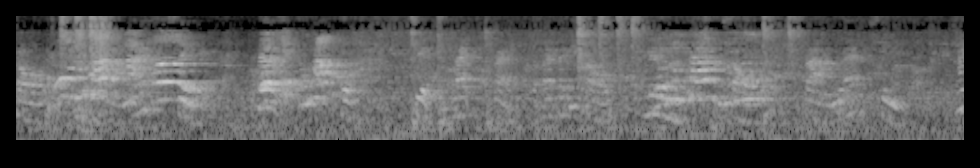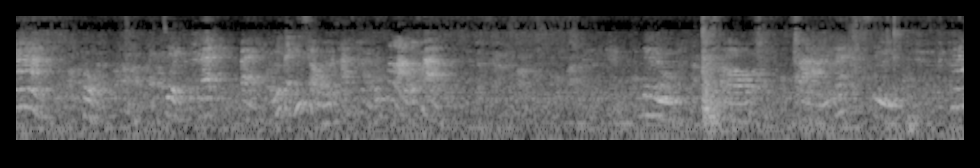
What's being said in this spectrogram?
สองสามสี่ห้าหกเจ็ดและแปดต่อไปไปที่สองหนึ่งสองสามและสี่ห้าหกเจ็ดและแปดอันนี้แต่ที่สองนะคะค่ะดูข้างหลังค่ะหนึ่งสองสามและสี่ ห้า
